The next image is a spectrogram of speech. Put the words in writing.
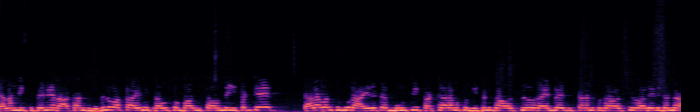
గలం విప్పితేనే రాష్ట్రానికి నిధులు వస్తాయని ప్రభుత్వం భావిస్తా ఉంది. ఇప్పటికే చాలా వరకు కూడా ఏదైతే మూసి ప్రక్షాళనకు నిధులు కావచ్చు రైల్వే విస్తరణకు కావచ్చు అదేవిధంగా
